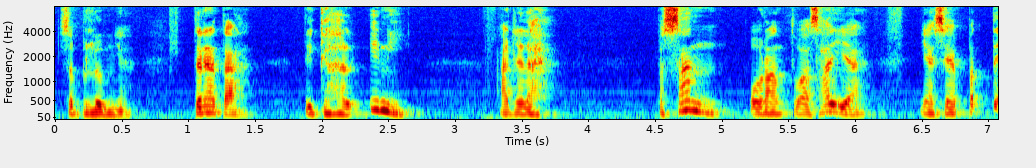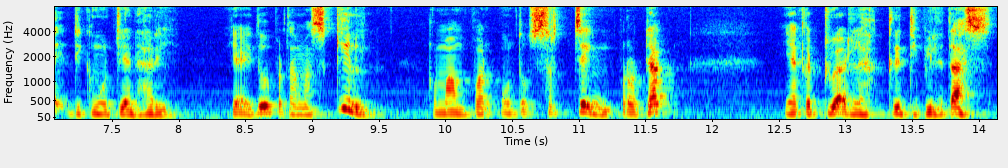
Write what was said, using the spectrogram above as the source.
sebelumnya. Ternyata tiga hal ini adalah pesan orang tua saya yang saya petik di kemudian hari. Yaitu pertama skill, kemampuan untuk searching produk. Yang kedua adalah kredibilitas.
